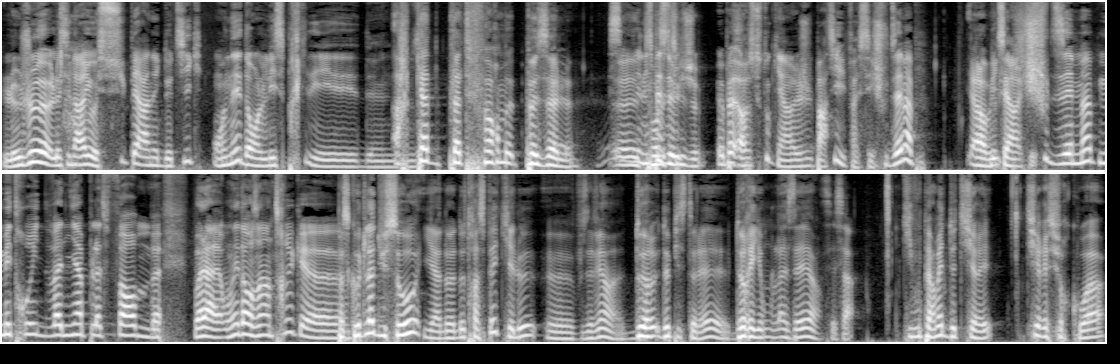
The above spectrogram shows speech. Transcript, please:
Le jeu, le scénario est super anecdotique. On est dans l'esprit des, de- de- Arcade plateforme puzzle. C'est euh, une espèce de- jeu. Euh, bah, alors, surtout qu'il y a un jeu de partie, enfin c'est shoot 'em up. Alors oui, c'est un shoot 'em up, Metroidvania plateforme. Voilà, on est dans un truc. euh, parce qu'au-delà du saut, il y a un autre aspect qui est le, euh, vous avez un, deux, deux pistolets, deux rayons laser c'est ça. qui vous permettent de tirer. Tirer sur quoi?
